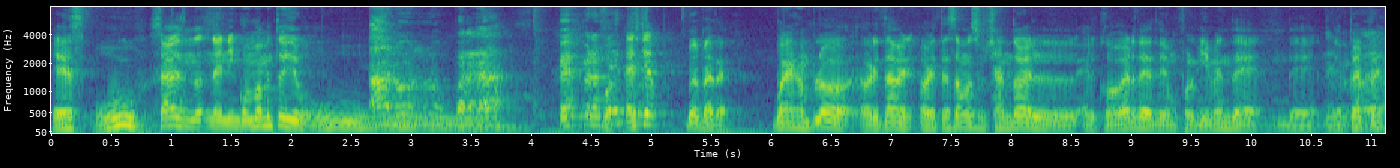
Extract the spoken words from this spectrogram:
es, uh, ¿sabes? No- en ningún momento digo, uh. Ah, no, no, no, para nada. Pero, pero Por- fíjate, Es que, espérate, por ejemplo, ahorita, ahorita estamos escuchando el, el cover de, de Unforgiven de, de, de Pepe,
